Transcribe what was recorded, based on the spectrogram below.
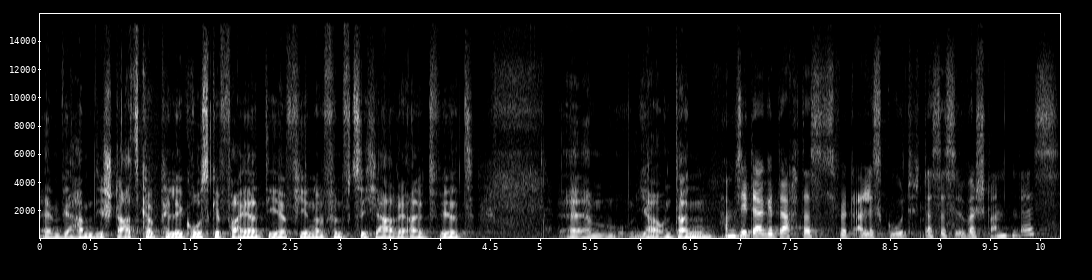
Ähm, wir haben die Staatskapelle groß gefeiert, die ja 450 Jahre alt wird. Ähm, ja, und dann. Haben Sie da gedacht, dass es wird alles gut, dass es überstanden ist?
